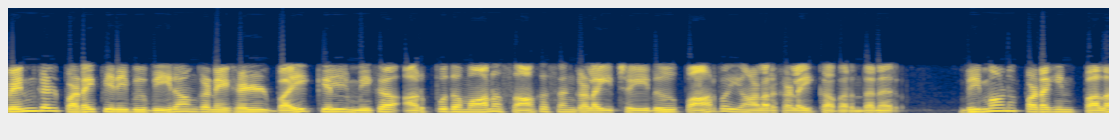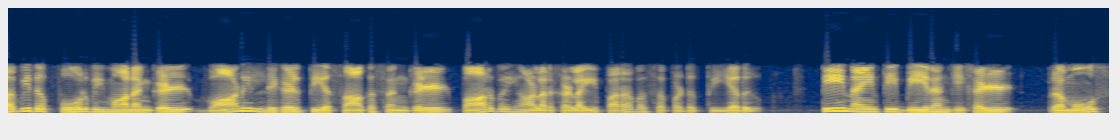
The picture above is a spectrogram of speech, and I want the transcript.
பெண்கள் படைப்பிரிவு வீராங்கனைகள் பைக்கில் மிக அற்புதமான சாகசங்களை செய்து பார்வையாளர்களை கவர்ந்தனர். விமானப்படையின் பலவித போர் விமானங்கள் வானில் நிகழ்த்திய சாகசங்கள் பார்வையாளர்களை பரவசப்படுத்தியது. டி நைன்டி பீரங்கிகள் பிரமோஸ்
